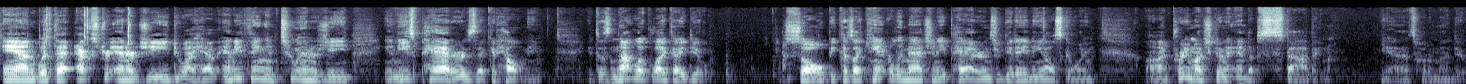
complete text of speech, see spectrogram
And with that extra energy, do I have anything in two energy in these patterns that could help me? It does not look like I do. So, because I can't really match any patterns or get anything else going, I'm pretty much going to end up stopping. Yeah, that's what I'm going to do.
